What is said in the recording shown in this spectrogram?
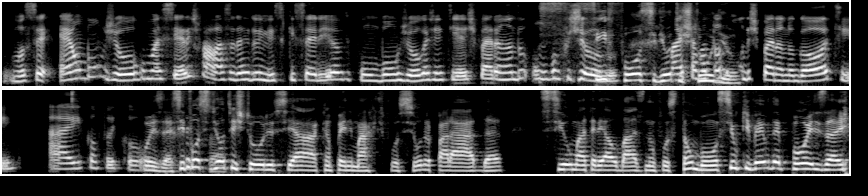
você é um bom jogo, mas se eles falassem desde o início que seria tipo, um bom jogo, a gente ia esperando um bom jogo. Se fosse de outro mas tava todo estúdio. mundo esperando o GOT, aí complicou. Pois é, se fosse de outro estúdio, se a campanha de marketing fosse outra parada, se o material base não fosse tão bom, se o que veio depois aí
